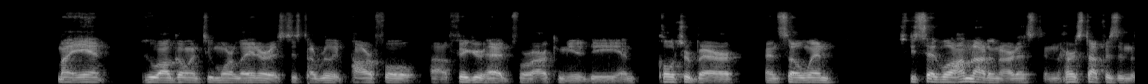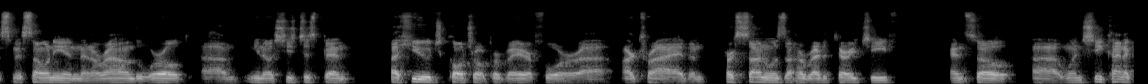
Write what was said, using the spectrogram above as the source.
my aunt who I'll go into more later, is just a really powerful uh, figurehead for our community and culture bearer. And so when she said, "Well, I'm not an artist," and her stuff is in the Smithsonian and around the world, um, you know, she's just been a huge cultural purveyor for uh, our tribe. And her son was a hereditary chief, and so uh, when she kind of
